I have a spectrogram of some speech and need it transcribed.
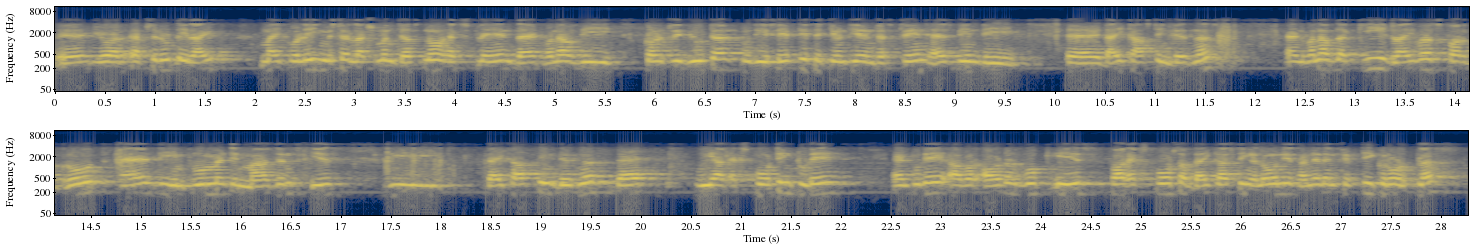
Uh, you are absolutely right. My colleague, Mr. Lakshman, just now explained that one of the contributors to the safety, security and restraint has been the uh, die casting business. And one of the key drivers for growth and the improvement in margins is the die casting business that we are exporting today. And today our order book is for exports of die casting alone is 150 crore plus.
